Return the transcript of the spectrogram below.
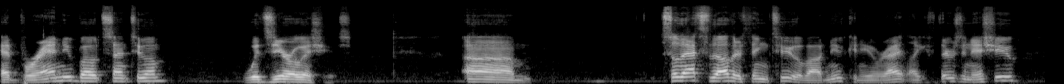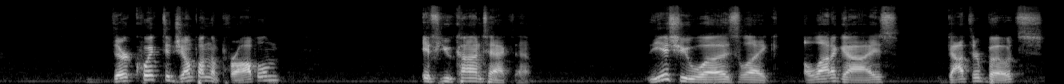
had brand new boats sent to them with zero issues. Um, so that's the other thing too about NuCanoe, right? Like if there's an issue, they're quick to jump on the problem if you contact them the issue was like a lot of guys got their boats.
